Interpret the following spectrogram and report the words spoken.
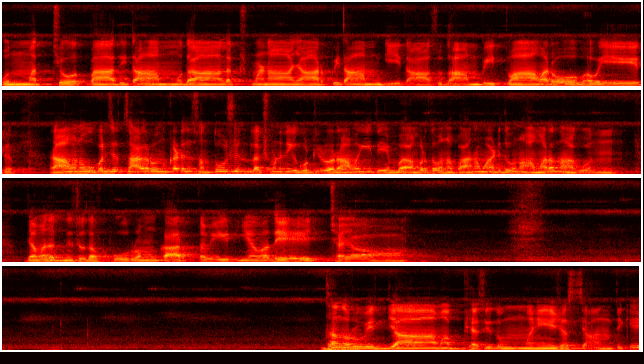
ಉನ್ಮಥ್ಯೋತ್ಪಾದಿತಾಂ ಮುದಾ ಲಕ್ಷ್ಮಣಾಯಾರ್ಪಿತಾಂ ಗೀತಾ ಸುಧಾಂ ಪೀತ್ವಾಮರೋ ಭವೇತ್ ರಾಮನು ಉಪನಿಷತ್ ಸಾಗರವನ್ನು ಕಡೆದು ಸಂತೋಷದಿಂದ ಲಕ್ಷ್ಮಣನಿಗೆ ಕೊಟ್ಟಿರುವ ರಾಮಗೀತೆ ಎಂಬ ಅಮೃತವನ್ನು ಪಾನ ಮಾಡಿದವನು ಅಮರನಾಗುವನು. ಜಮದಗ್ನಿಸುತಃ ಪೂರ್ವಂ ಕಾರ್ತವೀರ್ಯವಧೇಚ್ಛಯ ಧನುರ್ವಿದ್ಯಾಮಭ್ಯಸಿತು ಮಹೇಶಸ್ಯಾಂತಿಕೆ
